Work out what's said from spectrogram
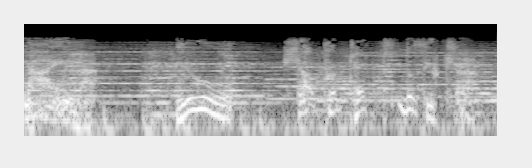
Nine. You shall protect the future.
